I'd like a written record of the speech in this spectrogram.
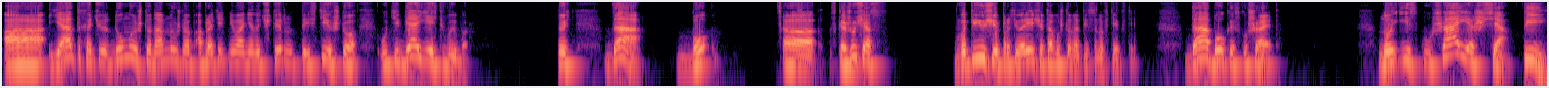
А я хочу, думаю, что нам нужно обратить внимание на 14 стих, что у тебя есть выбор. То есть, да, Бо, э, скажу сейчас вопиющее противоречие тому, что написано в тексте. Да, Бог искушает но искушаешься ты.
